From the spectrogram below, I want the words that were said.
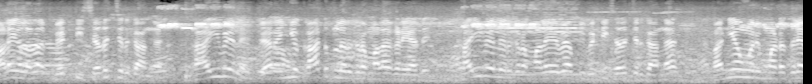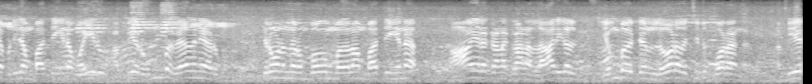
மலைகளெல்லாம் வெட்டி சிதைச்சிருக்காங்க. ஹைவேல வேற எங்கேயும் காட்டுக்குள்ளே இருக்கிற மலை கிடையாது. ஹைவேல இருக்கிற மலையவே அப்படி வெட்டி சிதைச்சிருக்காங்க. கன்னியாகுமரி மாவட்டத்திலே அப்படி தான் பார்த்தீங்கன்னா வயிறு அப்படியே ரொம்ப வேதனையாக இருக்கும். திருவனந்தபுரம் போகும்போதெல்லாம் பார்த்தீங்கன்னா ஆயிரக்கணக்கான லாரிகள் எண்பது டன் லோடை வச்சுட்டு போகிறாங்க அப்படியே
